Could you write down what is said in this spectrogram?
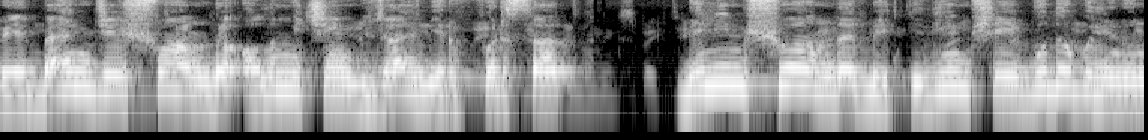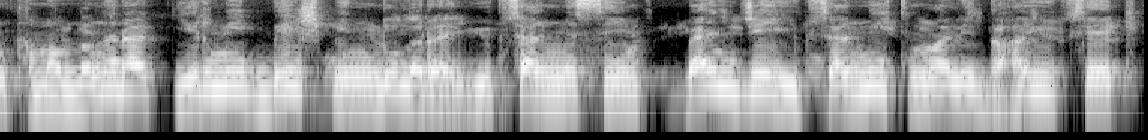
ve bence şu anda alım için güzel bir fırsat. Benim şu anda beklediğim şey bu W'nun tamamlanarak 25 bin dolara yükselmesi. Bence yükselme ihtimali daha yüksek.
